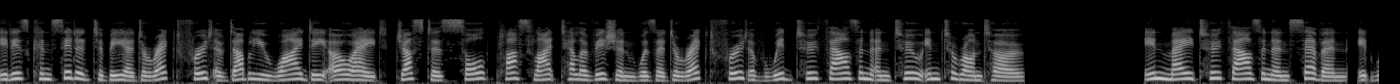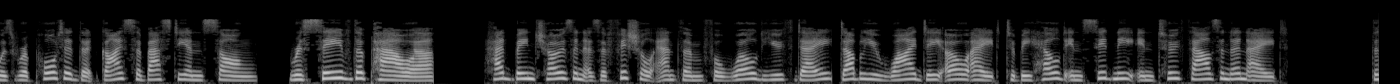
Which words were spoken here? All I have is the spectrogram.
It is considered to be a direct fruit of WYD08, just as Salt Plus Light Television was a direct fruit of WID 2002 in Toronto. In May 2007, it was reported that Guy Sebastian's song, "'Receive the Power' had been chosen as official anthem for World Youth Day WYD08 to be held in Sydney in 2008. The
